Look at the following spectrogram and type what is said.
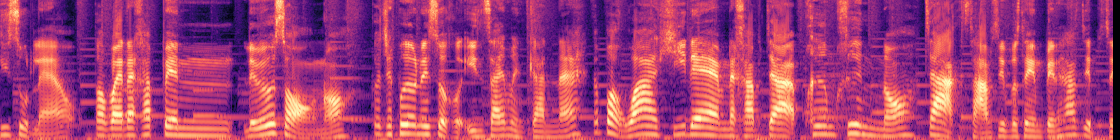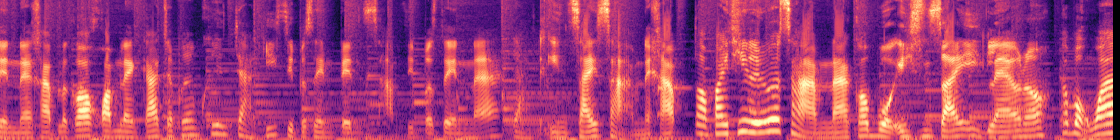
ที่สุดแล้ว ต่อไปนะครับเป็นเลเวล2เนาะก็จะเพิ่มในส่วนของ Insight เหมือนกันนะ ก็บอกว่าคีย์แดมนะครับจะเพิ่มขึ้นเนาะจาก 30%เป็น 50%นะครับแล้วก็ความแรงการจะเพิ่มขึ้นจาก 20%เป็น 30%นะอย่าง Insight 3นะครับต่อไปที่เลเวล3นะก็บวก Insight อีกแล้วเนาะเขาบอกว่า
